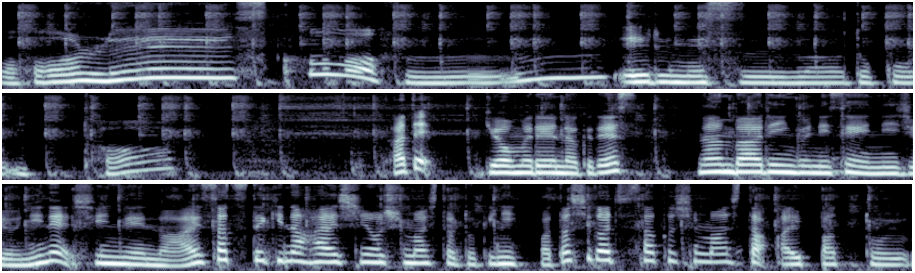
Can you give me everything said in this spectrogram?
あれスカーフ？エルメスはどこ行った？さて、業務連絡です。ナンバーリング2022年新年の挨拶的な配信をしました時に私が自作しました iPad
